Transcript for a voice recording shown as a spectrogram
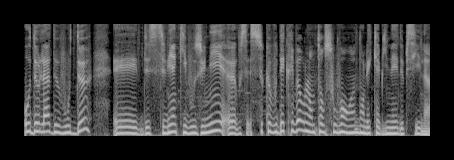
au-delà de vous deux et de ce lien qui vous unit. Euh, ce que vous décrivez, on l'entend souvent hein, dans les cabinets de psy. Là.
